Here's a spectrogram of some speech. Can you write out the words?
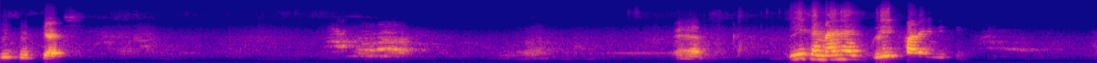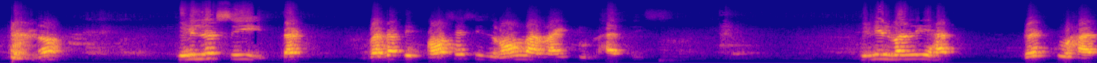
we should judge. Uh, if a man has greed for anything, no, he will not see that whether the process is wrong or right to have this. He will only have greed to have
